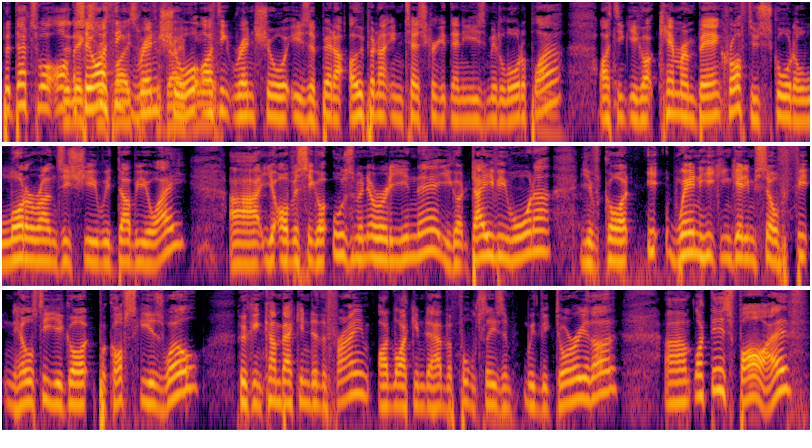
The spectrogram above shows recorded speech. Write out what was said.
But that's what I see. I think replacement for Dave Renshaw. I think Renshaw is a better opener in Test cricket than he is middle order player. I think you got Cameron Bancroft, who scored a lot of runs this year with WA. Uh, you obviously got Usman already in there. You got Davey Warner. You've got it, when he can get himself fit and healthy. You got Pucovski as well, who can come back into the frame. I'd like him to have a full season with Victoria though. Um, like there's five.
